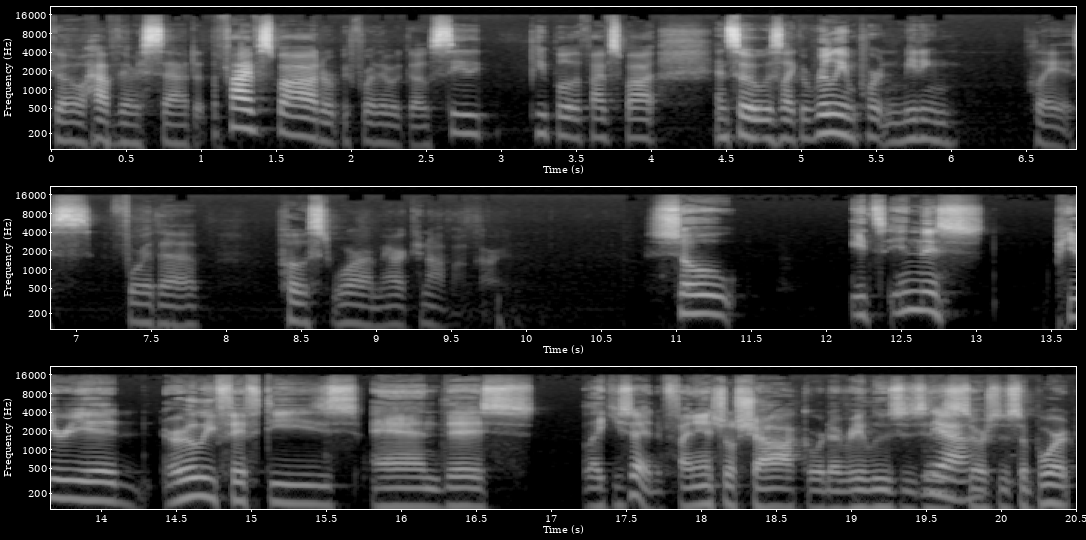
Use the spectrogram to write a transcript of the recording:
go have their set at the five spot or before they would go see people at the five spot. And so it was like a really important meeting place for the post war American avant garde. So it's in this period, early 50s, and this, like you said, financial shock or whatever, he loses his Yeah. source of support.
